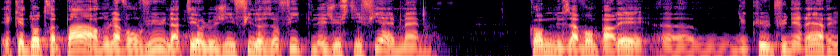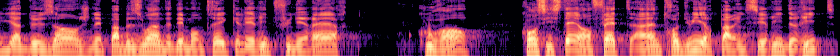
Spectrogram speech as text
et que d'autre part, nous l'avons vu, la théologie philosophique les justifiait même. Comme nous avons parlé euh, du culte funéraire il y a deux ans, je n'ai pas besoin de démontrer que les rites funéraires courants consistaient en fait à introduire par une série de rites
